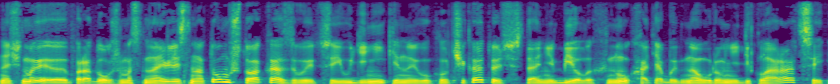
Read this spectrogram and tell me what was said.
Значит, мы э, продолжим. Остановились на том, что, оказывается, и у Деникина, и у Колчака, то есть в стане белых, ну, хотя бы на уровне деклараций,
